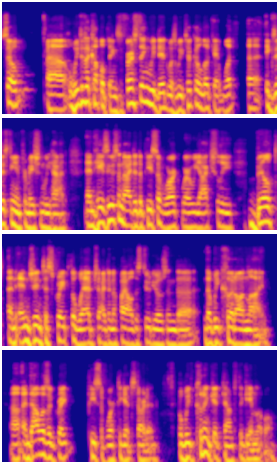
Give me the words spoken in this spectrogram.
So uh, we did a couple things. The first thing we did was we took a look at what uh, existing information we had. And Jesus and I did a piece of work where we actually built an engine to scrape the web to identify all the studios in the that we could online. Uh, and that was a great piece of work to get started, but we couldn't get down to the game level.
